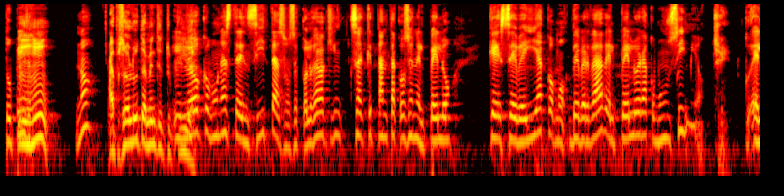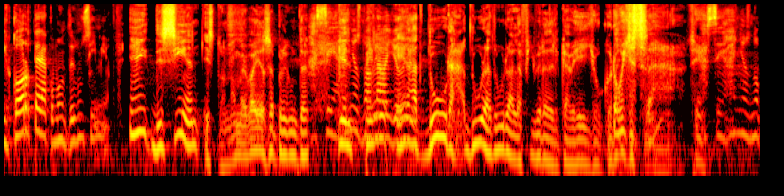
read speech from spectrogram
Tupido. Ujú. ¿No? absolutamente Y tupida. luego como unas trencitas o se colgaba quién sabe qué tanta cosa en el pelo que se veía como, de verdad, el pelo era como un simio. Sí. El corte era como de un simio. Y decían, esto no me vayas a preguntar, Hace que el años no pelo hablaba yo de- era dura, dura, dura la fibra del cabello, gruesa. sí. Hace años no,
